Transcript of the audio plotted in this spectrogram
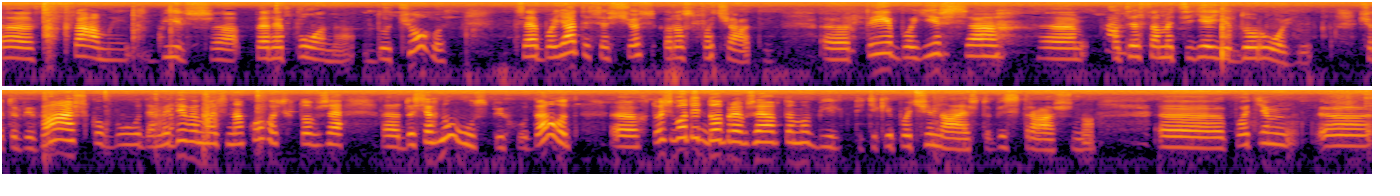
Е, Саме більша перепона до чогось це боятися щось розпочати. Е, Ти боїшся е, оце саме цієї дороги, що тобі важко буде. Ми дивимося на когось, хто вже досягнув успіху. Да? От, хтось водить добре вже автомобіль, ти тільки починаєш, тобі страшно. Е, Потім, е,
